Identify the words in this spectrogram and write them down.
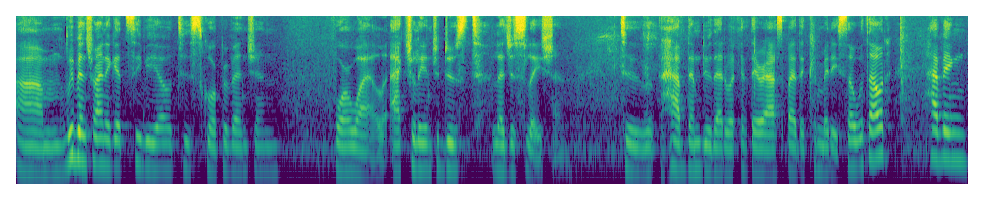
Um, we've been trying to get CBO to score prevention for a while, actually introduced legislation to have them do that if they're asked by the committee. So without having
